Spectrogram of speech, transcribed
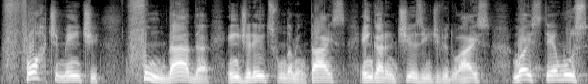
fortemente fundada em direitos fundamentais, em garantias individuais, nós temos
